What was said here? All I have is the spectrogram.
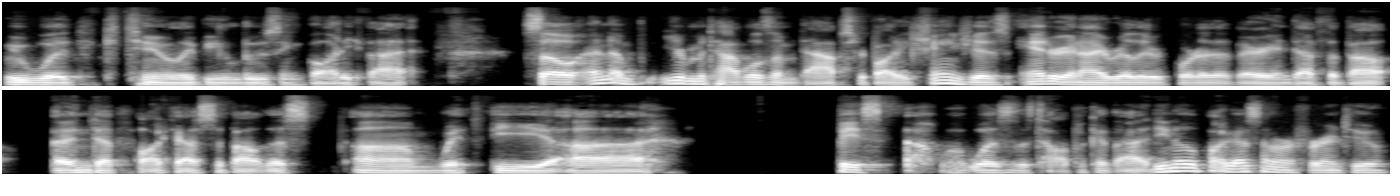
we would continually be losing body fat. So and uh, your metabolism adapts, your body changes. Andrea and I really recorded a very in depth about in depth podcast about this um, with the uh, base. What was the topic of that? Do you know the podcast I'm referring to?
